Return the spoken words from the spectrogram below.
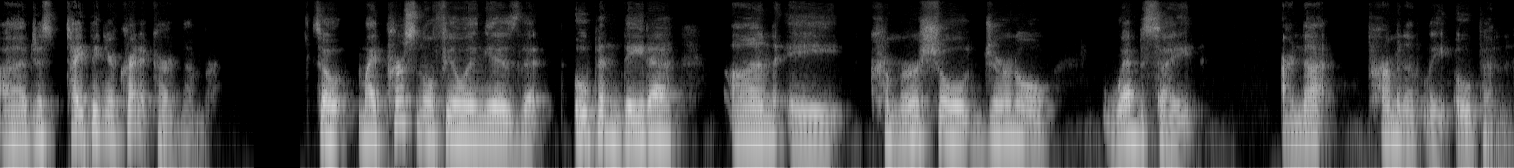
Uh, just type in your credit card number. So my personal feeling is that open data on a commercial journal website are not permanently open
